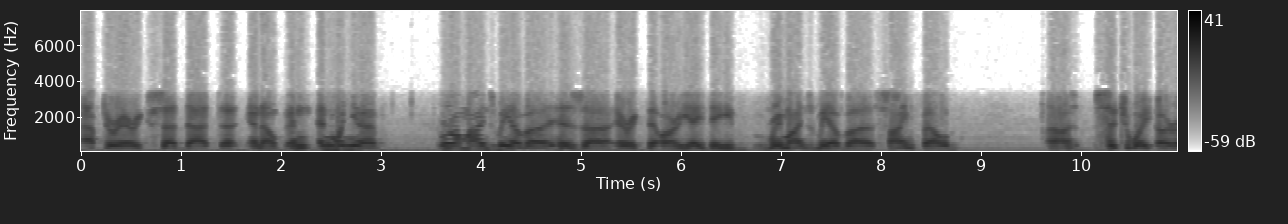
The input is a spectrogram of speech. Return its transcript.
after Eric said that, uh, you know, and and when you reminds me of uh, his uh, Eric the READ reminds me of a Seinfeld uh, situation or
